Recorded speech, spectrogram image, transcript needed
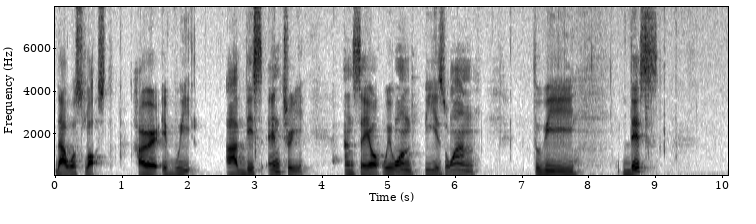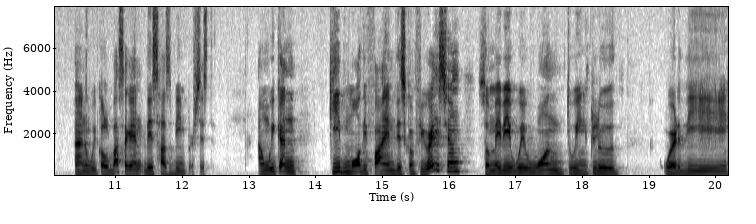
that was lost. However, if we add this entry and say, oh, we want PS1 to be this, and we call Bash again, this has been persisted. And we can keep modifying this configuration. So maybe we want to include where the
